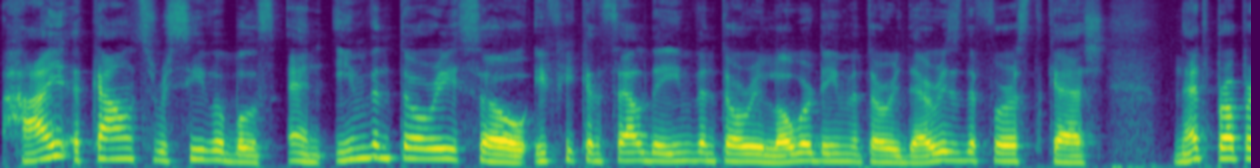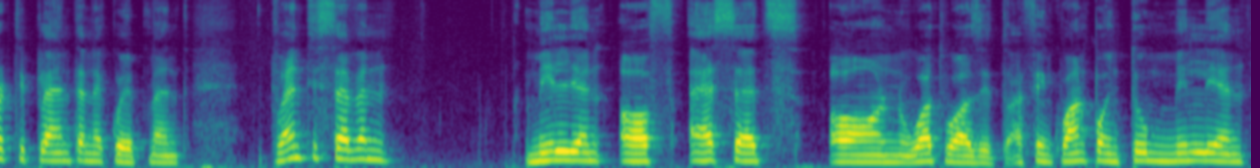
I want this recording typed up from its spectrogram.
high accounts receivables and inventory. So if he can sell the inventory, lower the inventory, there is the first cash. Net property, plant and equipment, 27 million of assets on what was it? I think 1.2 million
